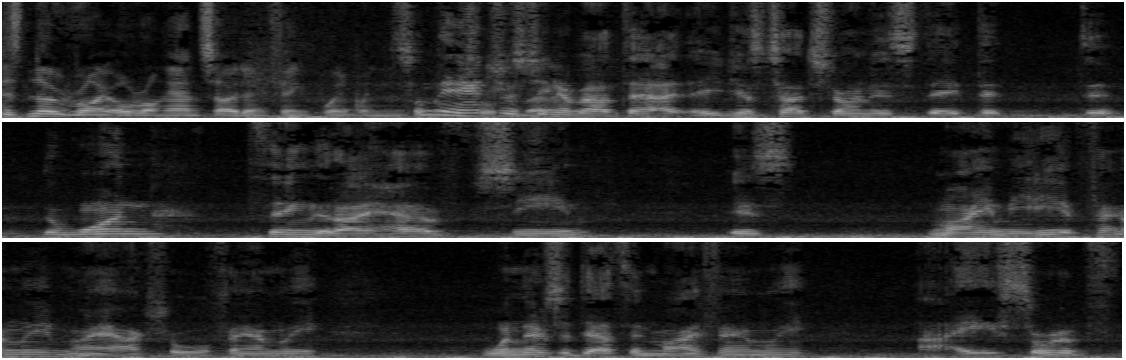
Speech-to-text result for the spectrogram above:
there's no right or wrong answer. I don't think when when Something when interesting about, about that that you just touched on is the, the, the, the one thing that I have seen is my immediate family, my actual family. When there's a death in my family, I sort of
